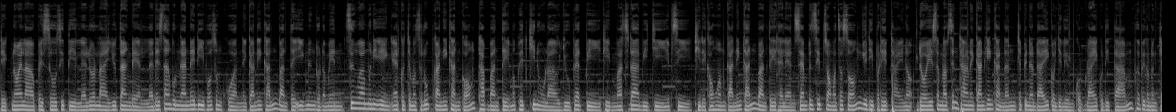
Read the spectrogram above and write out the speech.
เด็กน้อยลาวไปโซซิตีและลวดลายอยู่ต่างแดน และได้สร้างผลงานได้ดีพอสมควรในการแข่งขันบานเตอีกหนึ่งทัวร์นาเมนต์ซึ่งว่ามือนี้เองแอดก็จะมาสรุปการแข่งขันของทัพบานเตมักเพชรคินูลาวอยู่8ปีทีม Mazda BG FC ที่ได้เข้าร่วมการแข่งขันบานเตไทยแลนด์แซมเป็น10 2022อยู่ที่ประเทศไทยเนาะโดยสำหรับเส้นทางในการแข่งขันนั้นจะเป็นแนวใดก็อย่าลืมกดไลค์กดติดตาม เพื่อเป็นกำลังใจ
